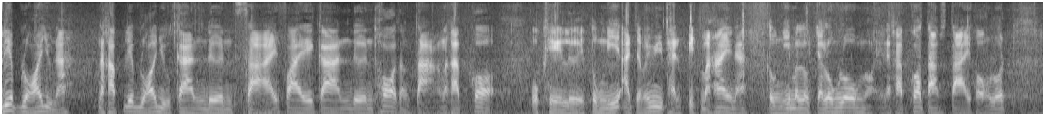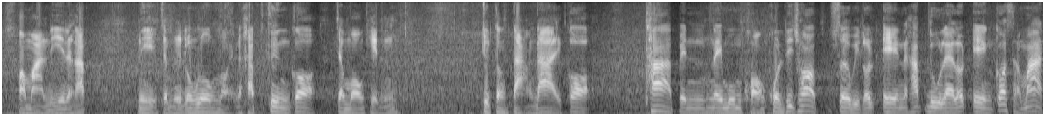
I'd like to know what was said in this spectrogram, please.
เรียบร้อยอยู่นะ นะครับเรียบร้อยอยู่การเดินสายไฟการเดินท่อต่างๆนะครับก็โอเคเลย ตรงนี้อาจจะไม่มีแผ่นปิดมาให้นะ ตรงนี้มันจะโล่งๆหน่อยนะครับก็ตามสไตล์ของรถประมาณนี้นะครับ นี่จะมีโล่งๆหน่อยนะครับ ซึ่งก็จะมองเห็นจุดต่างๆได้ก็ถ้าเป็นในมุมของคนที่ชอบเซอร์วิสรถเองนะครับดูแลรถเองก็สามารถ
